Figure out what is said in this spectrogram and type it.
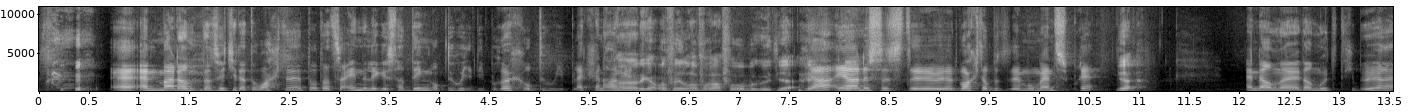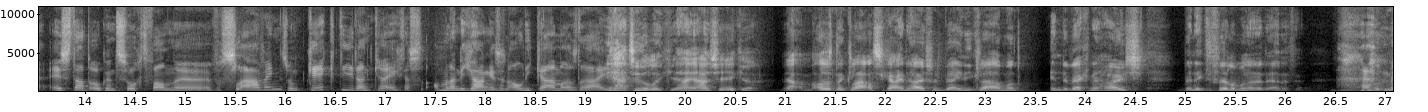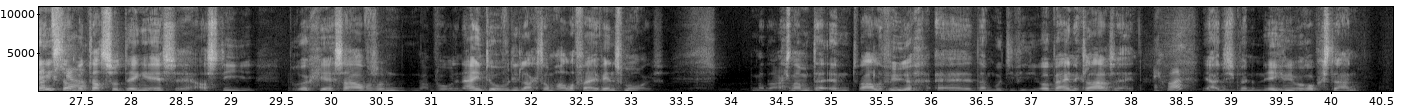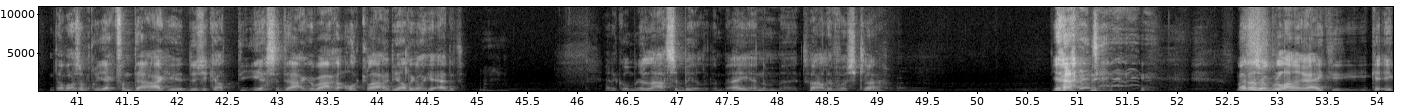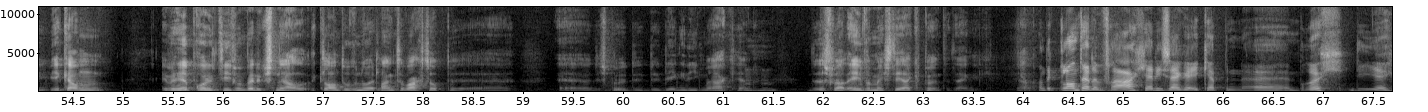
Eh, en, maar dan, dan zit je dat te wachten totdat ze eindelijk eens dat ding op de goede, die brug op de goede plek gaan hangen. Nou, daar gaat wel veel aan vooraf hoor, maar goed. Ja, ja, ja, dus, dus de, het wachten op het moment sprint. Ja. En dan, eh, dan moet het gebeuren. Is dat ook een soort van eh, verslaving? Zo'n kick die je dan krijgt als het allemaal aan de gang is en al die camera's draaien? Ja, tuurlijk. Ja, ja, zeker. Ja, maar als het dan klaar is, ga je naar huis bent, ben je niet klaar. Want in de weg naar huis ben ik de film aan het editen. Want meestal met dat soort dingen is, eh, als die brug s'avonds om, nou, bijvoorbeeld in Eindhoven, die lag er om half vijf in 's morgens. Maar dags om, te- om 12 uur, dan moet die video al bijna klaar zijn. Echt waar? Ja, dus ik ben om 9 uur weer opgestaan. Dat was een project van dagen, dus ik had die eerste dagen waren al klaar, die had ik al geëdit. En dan komen de laatste beelden erbij en om eh, 12 uur was je klaar. Ja, maar dat is ook belangrijk. Ik, ik, ik, kan, ik ben heel productief, maar ben ook snel. De klanten hoeven nooit lang te wachten op eh, eh, de, de, de dingen die ik maak. Ja. Dat is wel een van mijn sterke punten, denk ik. Want de klant had een vraag. Hè, die zeggen, ik heb een, eh, een brug. Die, eh,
